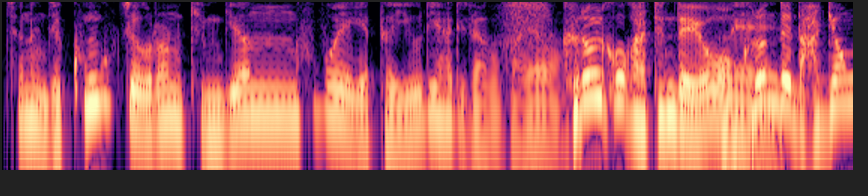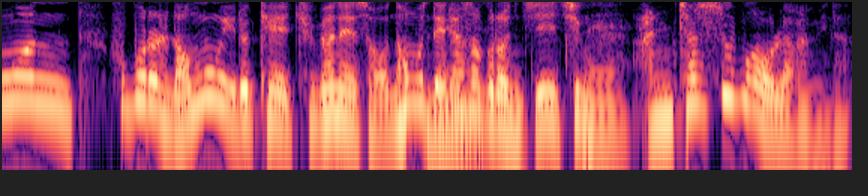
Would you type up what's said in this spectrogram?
저는 이제 궁극적으로는 김기현 후보에게 더 유리하리라고 봐요. 그럴 것 같은데요. 네. 그런데 나경원 후보를 너무 이렇게 주변에서 너무 때려서 네. 그런지 지금 네. 안철수 후보가 올라갑니다.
